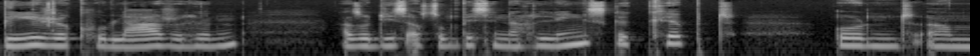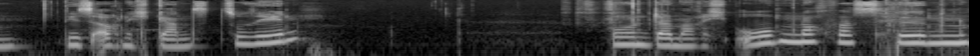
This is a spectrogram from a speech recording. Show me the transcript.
beige Collage hin. Also die ist auch so ein bisschen nach links gekippt. Und ähm, die ist auch nicht ganz zu sehen. Und da mache ich oben noch was hin.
